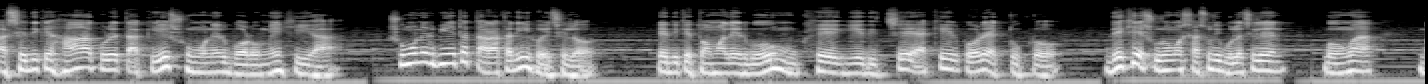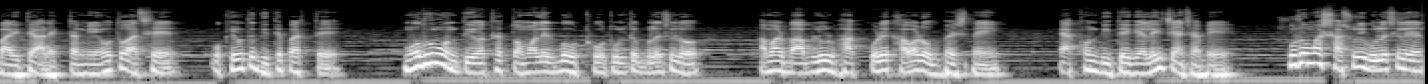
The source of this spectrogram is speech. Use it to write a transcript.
আর সেদিকে হাঁ করে তাকিয়ে সুমনের বড় মেয়ে হিয়া সুমনের বিয়েটা তাড়াতাড়ি হয়েছিল। এদিকে তমালের বউ মুখে এগিয়ে দিচ্ছে একের পর এক টুকরো। দেখে সুরমার শাশুড়ি বলেছিলেন, বৌমা, বাড়িতে আর একটা মেয়েও তো আছে, ওকেও তো দিতে পারতে। মধুমন্তী অর্থাৎ তমালের বউ ঠোঁট উল্টে বলেছিল, আমার বাবলুর ভাগ করে খাওয়ার অভ্যেস নেই, এখন দিতে গেলেই চেঁচাবে। সুরমার শাশুড়ি বলেছিলেন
